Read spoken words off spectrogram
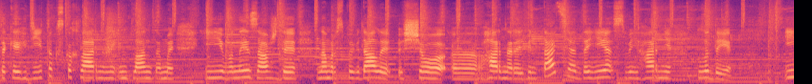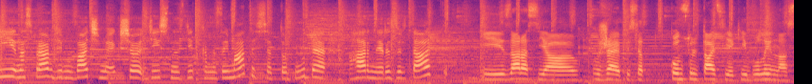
таких діток з кохлеарними імплантами, і вони завжди нам розповідали, що е, гарна реабілітація дає свої гарні плоди. І насправді ми бачимо, якщо дійсно з дітками займатися, то буде гарний результат І зараз я вже після консультацій, які були в нас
